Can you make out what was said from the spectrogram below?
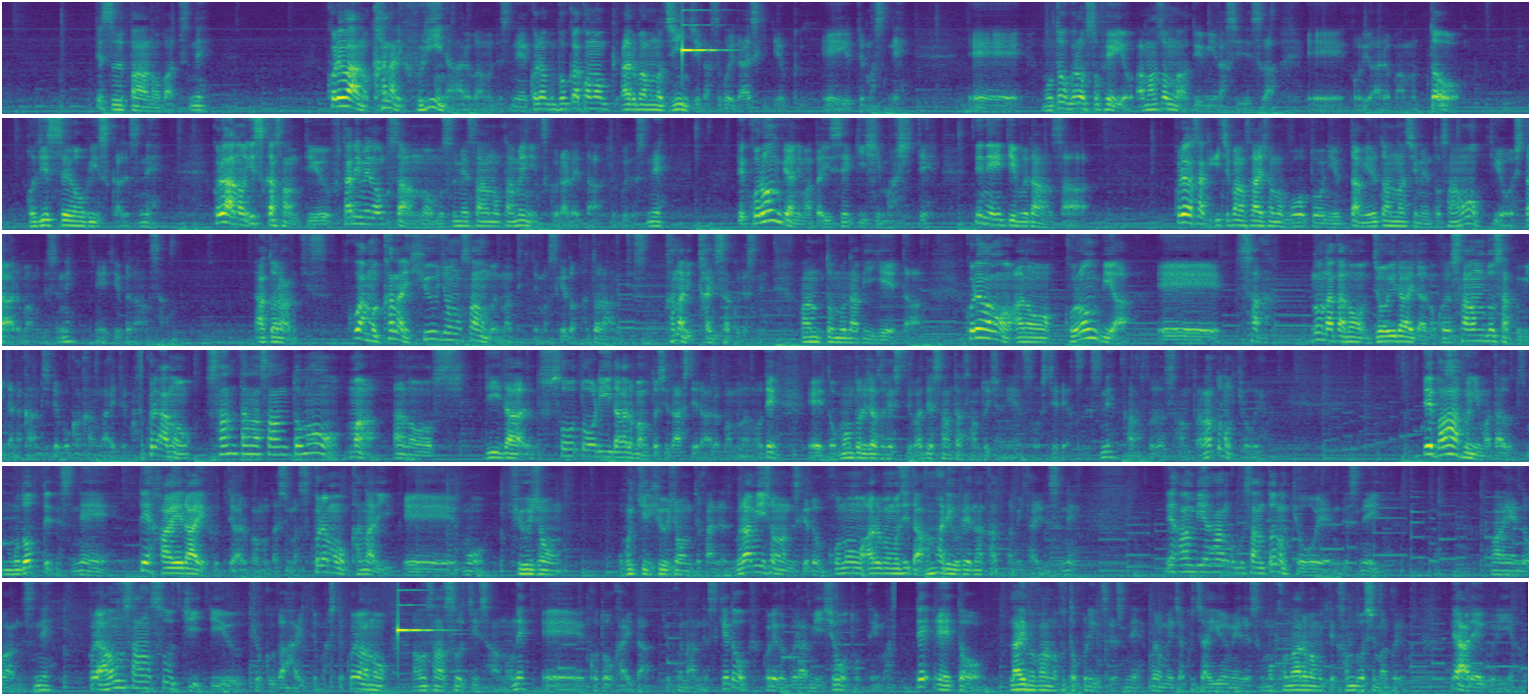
で、スーパーノーバーですね。これはあのかなりフリーなアルバムですね。これは僕はこのアルバムの人事がすごい大好きでよく、えー、言ってますね。えー、モトグロッソフェイオ、アマゾン川という意味らしいですが、えー、こういうアルバムと、オデッセイ・オブ・イスカですね。これはあの、イスカさんっていう2人目の奥さんの娘さんのために作られた曲ですね。で、コロンビアにまた移籍しまして、で、ネイティブダンサー。これがさっき一番最初の冒頭に言ったミルトン・ナシメントさんを起用したアルバムですね。ネイティブダンサー。アトランティス。ここはもうかなりフュージョンサウンドになってきてますけど、アトランティス。かなり大作ですね。ファントム・ナビゲーター。これはもうあのコロンビア、えー、の中のジョイライダーのこれ3部作みたいな感じで僕は考えてます。これあのサンタナさんとのまああのリーダー相当リーダーアルバムとして出しているアルバムなので、えーと、モントルジャズフェスティバルでサンタナさんと一緒に演奏してるやつですね。カナストラサンタナとの共演。でバーフにまた戻ってですねでハイライフっていうアルバムを出します。これはもうかなり、えー、もうフュージョン思いっきりフュージョンって感じです。グラミー賞なんですけどこのアルバム自体あんまり売れなかったみたいですね。でハービー・ハンコックさんとの共演ですね。ワンアンドワンですね。これアウン・サン・スー・チーっていう曲が入ってましてこれはあのアウン・サン・スー・チーさんのね、えー、ことを書いた曲なんですけどこれがグラミー賞を取っています。でえっ、ー、とライブ版のフットプリンツですね。これめちゃくちゃ有名ですもうこのアルバム聴いて感動しまくります。でアレグリア。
